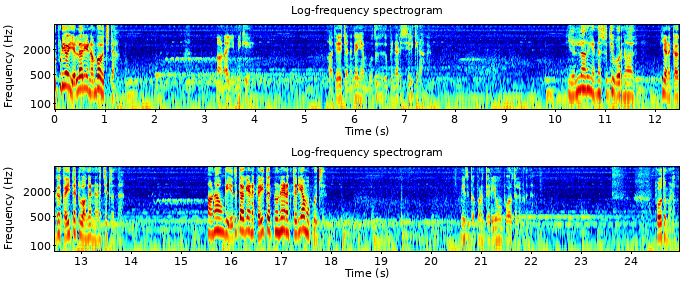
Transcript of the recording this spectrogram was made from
எப்படியோ எல்லாரையும் நம்ப வச்சுட்டேன். ஆனால் இன்னைக்கு அதே ஜனங்க என் முதுகுக்கு பின்னாடி சிரிக்கிறாங்க. எல்லாரும் என்னை சுற்றி ஒரு நாள் எனக்காக கை தட்டுவாங்கன்னு நினச்சிட்டு இருந்தேன். ஆனால் அவங்க எதுக்காக என்னை கை தட்டணும்னு எனக்கு தெரியாமல் போச்சு. இதுக்கப்புறம் தெரியவும் போகிறதில்ல விடுங்க. போதும் மேடம்.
